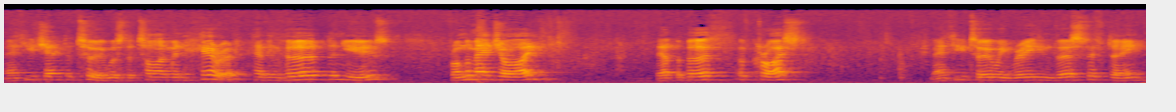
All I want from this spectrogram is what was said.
Matthew chapter 2 was the time when Herod, having heard the news from the Magi about the birth of Christ, Matthew 2, we read in verse 15.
